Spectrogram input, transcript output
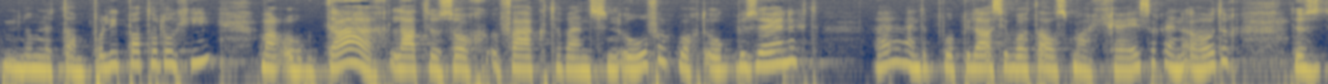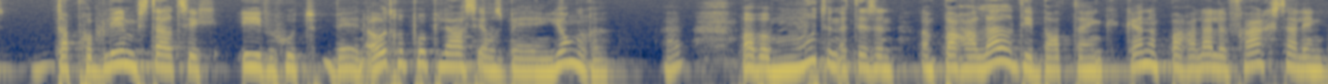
We noemen het dan polypathologie. Maar ook daar laat de zorg vaak te wensen over. Wordt ook bezuinigd. Hè? En de populatie wordt alsmaar grijzer en ouder. Dus dat probleem stelt zich even goed bij een oudere populatie als bij een jongere. Maar we moeten, het is een, een parallel debat, denk ik, een parallele vraagstelling.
